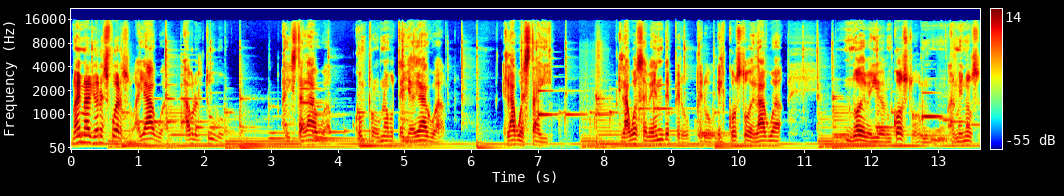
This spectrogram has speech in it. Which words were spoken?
No hay mayor esfuerzo, hay agua, abro el tubo, ahí está el agua, compro una botella de agua, el agua está ahí. El agua se vende, pero, pero el costo del agua no debería haber un costo. Al menos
